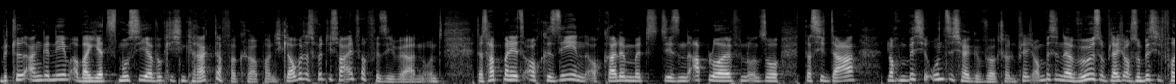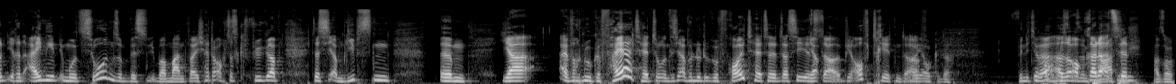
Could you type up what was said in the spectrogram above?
mittelangenehm, aber jetzt muss sie ja wirklich einen Charakter verkörpern. Ich glaube, das wird nicht so einfach für sie werden. Und das hat man jetzt auch gesehen, auch gerade mit diesen Abläufen und so, dass sie da noch ein bisschen unsicher gewirkt hat und vielleicht auch ein bisschen nervös und vielleicht auch so ein bisschen von ihren eigenen Emotionen so ein bisschen übermannt, weil ich hatte auch das Gefühl gehabt, dass sie am liebsten ähm, ja einfach nur gefeiert hätte und sich einfach nur gefreut hätte, dass sie jetzt Ja. da irgendwie auftreten darf. Hab ich auch gedacht. Finde ich Ja, aber auch also auch gerade als sie sympathisch. Also,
